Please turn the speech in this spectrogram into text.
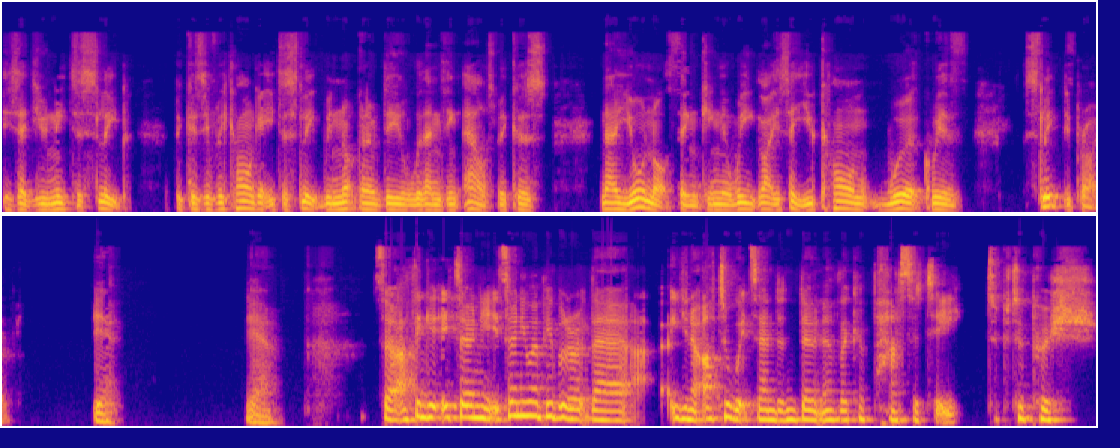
he said, you need to sleep because if we can't get you to sleep, we're not going to deal with anything else because now you're not thinking, and we, like you say, you can't work with sleep deprived. Yeah, yeah. So I think it's only it's only when people are at their you know utter wits end and don't have the capacity to, to push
